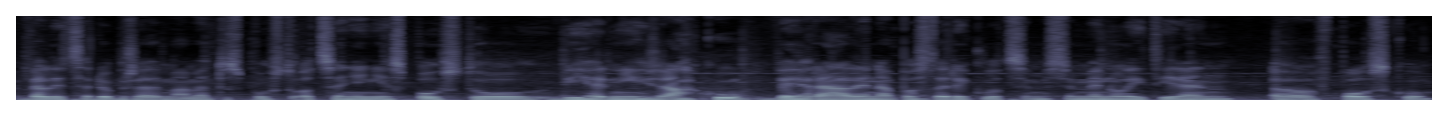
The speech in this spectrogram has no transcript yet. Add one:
velice dobře, máme tu spoustu ocenění, spoustu výherních žáků. Vyhráli naposledy kluci, myslím, minulý týden eh, v Polsku,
